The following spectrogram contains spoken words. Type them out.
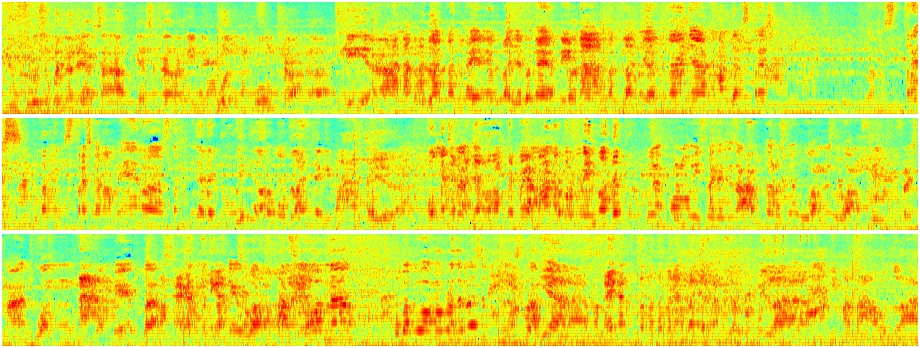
justru sebenarnya saatnya sekarang ini buat ngebom saham Iya. Anak-anak kan kayak yang belajar tuh kayak Bena kan belajar nanya emang nggak stres bukan stres sih bukan stres karena merah stres ini nggak ada duit ya orang mau belanja gimana iya gua ngejar-ngejar orang PP permen mana permen Enggak, kalau investasi saham tuh harusnya uangnya uang free fresh man, uang Nah, uang bebas. makanya kan ketika- pakai uang operasional. Mau pakai uang operasional stres lah. Iya, makanya kan teman-teman yang belajar kan juga gua bilang lima tahun lah,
